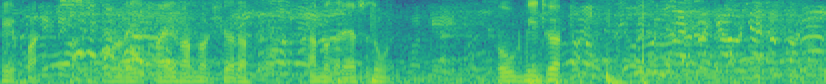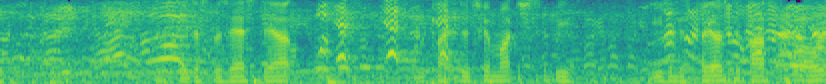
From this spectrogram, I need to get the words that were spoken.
8 5. or 8 5, I'm not sure. I'm not the ref, so don't hold me to it. Just to dispossess there. We're trying to do too much to be using his players to pass the ball.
